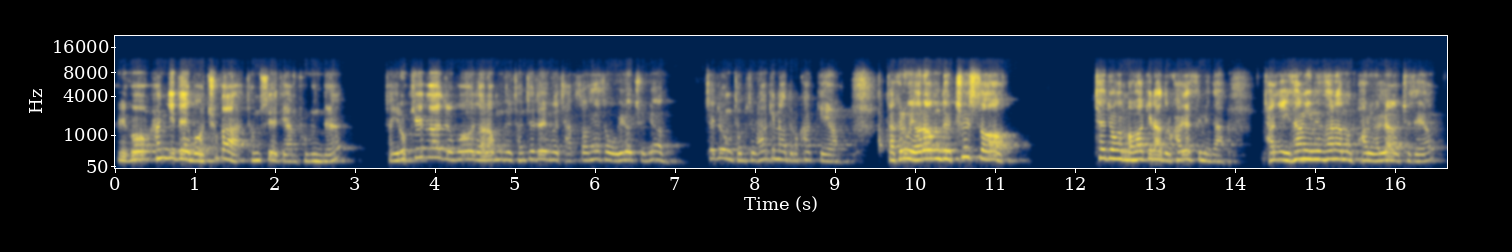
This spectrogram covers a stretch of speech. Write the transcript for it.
그리고 한기대 뭐 추가 점수에 대한 부분들. 자, 이렇게 해가지고 여러분들 전체적인 걸 작성해서 올려주면 최종 점수를 확인하도록 할게요. 자, 그리고 여러분들 출석 최종 한번 확인하도록 하겠습니다. 자기 이상이 있는 사람은 바로 연락을 주세요.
